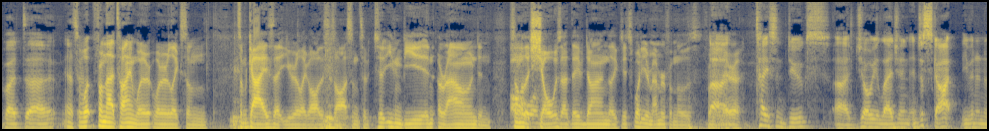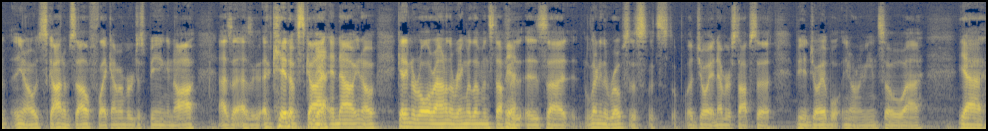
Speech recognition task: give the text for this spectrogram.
but uh, Yeah, so what from that time? What are, what are like some some guys that you were like, oh, this is awesome to, to even be in, around, and some of Oh, the shows that they've done. Like, just what do you remember from those from that uh, era? Tyson Dukes, uh, Joey Legend, and just Scott. Even in you know Scott himself. Like I remember just being in awe as a, as a, kid of Scott, Yeah. and now you know getting to roll around in the ring with him and stuff Yeah. is, is uh, learning the ropes is it's a joy. It never stops to be enjoyable. You know what I mean? So uh, yeah,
